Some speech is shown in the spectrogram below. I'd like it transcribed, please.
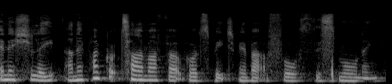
initially, and if I've got time, I felt God speak to me about a fourth this morning.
